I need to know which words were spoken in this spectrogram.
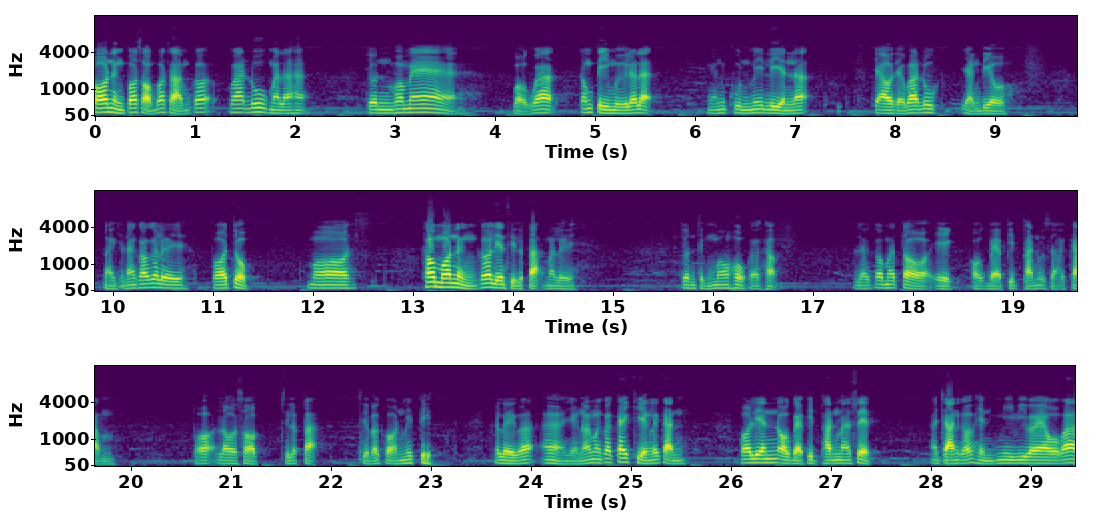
ป .1 ป .2 ป .3 ก็วาดรูปมาแล้วฮะจนพ่อแม่บอกว่าต้องตีมือแล้วแหละ งั้นคุณไม่เรียนแล้ว จะเอาแต่วาดรูปอย่างเดียว หลังจากนั้นเขาก็เลยพอจบ มเข้ามหนึ่งก็เรียนศิลปะมาเลย จนถึงมหกอะครับ แล้วก็มาต่อเอกออกแบบผิดพันธุ์อุตสาหกรรม เพราะเราสอบศิลปะศิลปกรไม่ติด ก็เลยว่าอาอย่างน้อยมันก็ใกล้เคียงแล้วกัน พอเรียนออกแบบผิดพันธุ์มาเสร็จ อาจารย์เขาเห็นมีวีแววว่า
